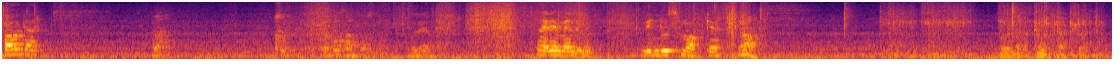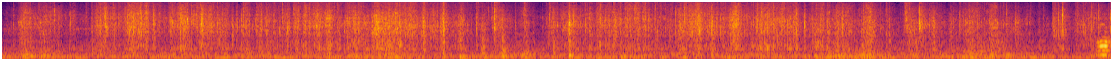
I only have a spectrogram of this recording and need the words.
พอได้ Va? Så, så får han på sig. Vad är det? Nej, nej, men vill du smaka? Ja. Vad är det här? Pungkaxar. Åh,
